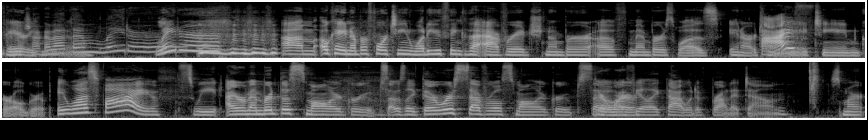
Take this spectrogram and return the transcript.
gonna talk about them later. later. um, okay, number 14. What do you think the average number of members was in our Five? 2018 girl group? It was five. Sweet. I remembered the smaller groups. I was like, there were several smaller groups, so. I feel like that would have brought it down. Smart.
